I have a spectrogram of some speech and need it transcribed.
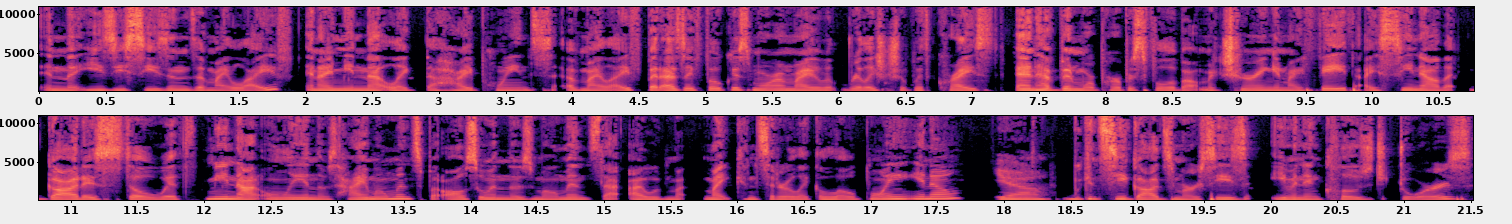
in the easy seasons of my life. And I mean that like the high points of my life. But as I focus more on my relationship with Christ and have been more purposeful about maturing in my faith, I see now that God is still with me not only in those high moments but also in those moments that I would m- might consider like a low point, you know? Yeah. We can see God's mercies even in closed doors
